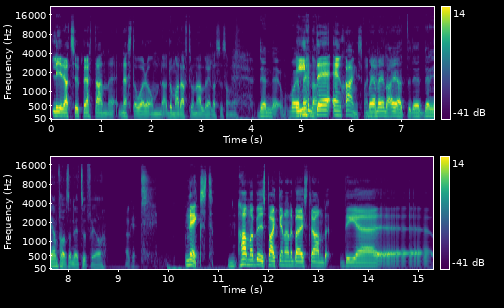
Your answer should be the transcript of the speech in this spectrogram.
lirat superettan nästa år om de hade haft Ronaldo hela säsongen. Den, vad jag Inte menar, en chans. Vad jag menar är att det, den jämförelsen är tuff att göra. Okay. Next. Mm. Hammarby sparkar Nanne Bergstrand. Det... Eh,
